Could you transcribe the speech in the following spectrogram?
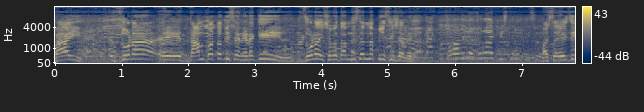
ভাই জোড়া দাম কত দিছেন? এটা কি জোড়া হিসেবে দাম দিছেন না পিস হিসাবে? আচ্ছা এই যে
